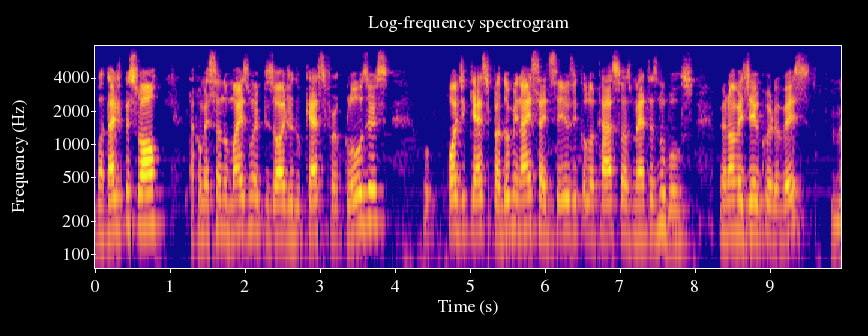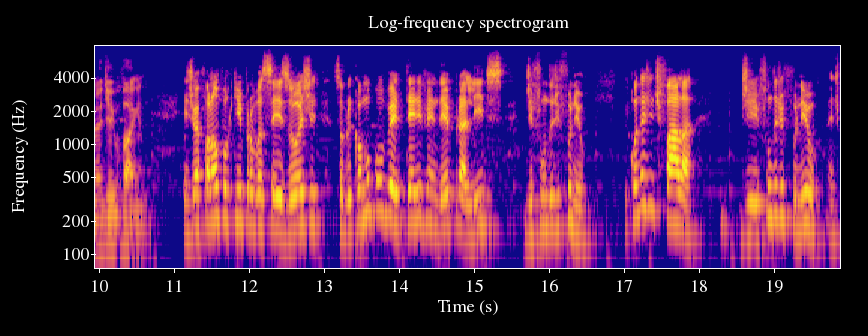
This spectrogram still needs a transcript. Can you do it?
Boa tarde, pessoal. Está começando mais um episódio do Cast for Closers, o podcast para dominar inside sales e colocar suas metas no bolso. Meu nome é Diego Cordovez. Meu nome é Diego Wagner. A gente vai falar um pouquinho para vocês hoje sobre como converter e vender para leads de fundo de funil. E quando a gente fala de fundo de funil, a gente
